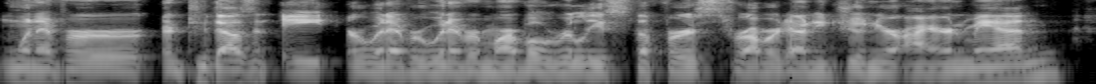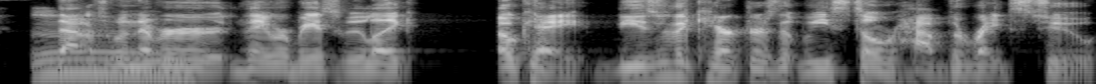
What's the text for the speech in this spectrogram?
whenever in 2008 or whatever, whenever Marvel released the first Robert Downey Jr. Iron Man, mm. that was whenever mm. they were basically like, okay, these are the characters that we still have the rights to.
